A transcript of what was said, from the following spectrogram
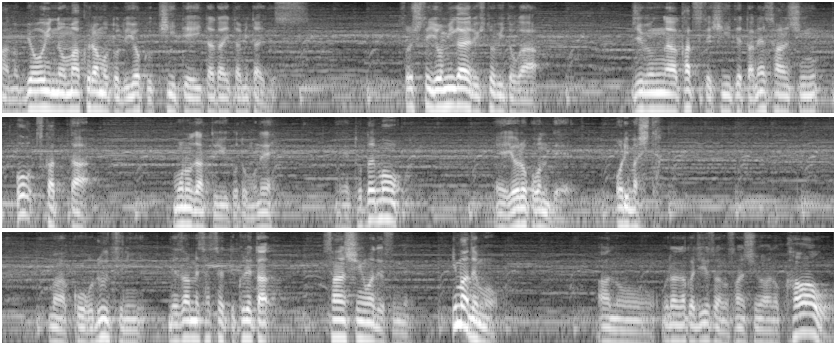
あの病院の枕元でよく聞いていただいたみたいです。そしてよみがえる人々が自分がかつて弾いてたね三振を使ったものだということもね、とても、喜んでおりました。まあこうルーツに目覚めさせてくれた三振はですね今でもあの浦中じいさんの三振はあの皮を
